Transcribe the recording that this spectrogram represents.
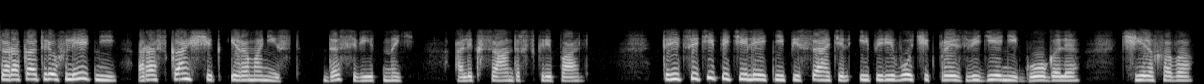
43-летний рассказчик и романист Досвитный Александр Скрипаль, 35-летний писатель и переводчик произведений Гоголя, Чехова,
